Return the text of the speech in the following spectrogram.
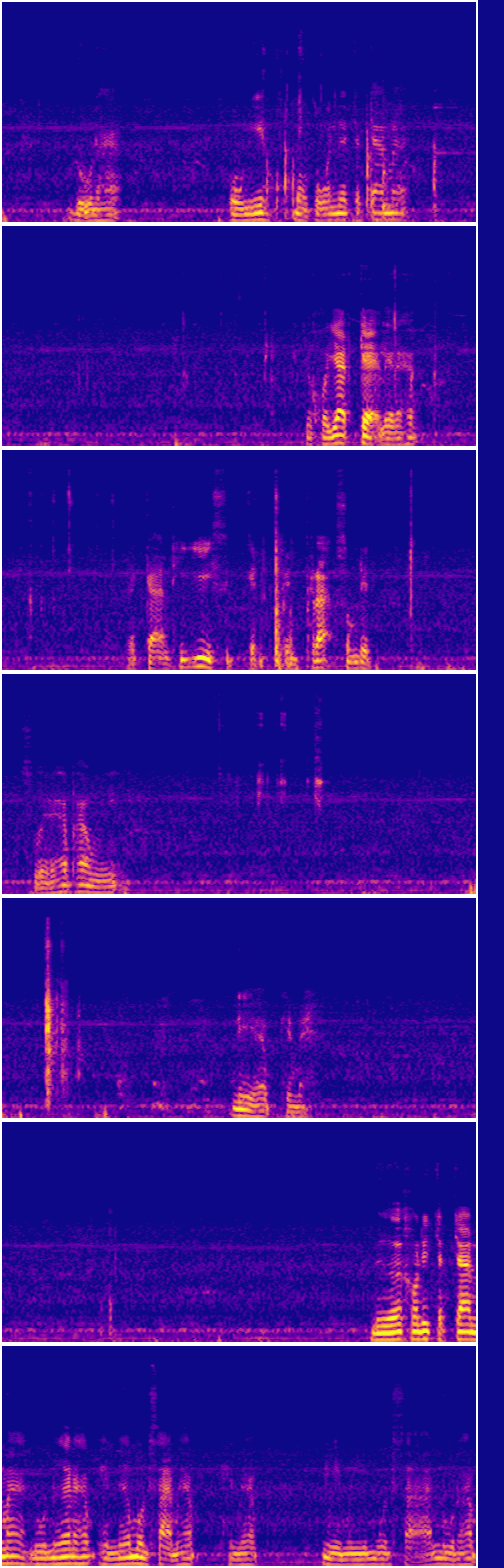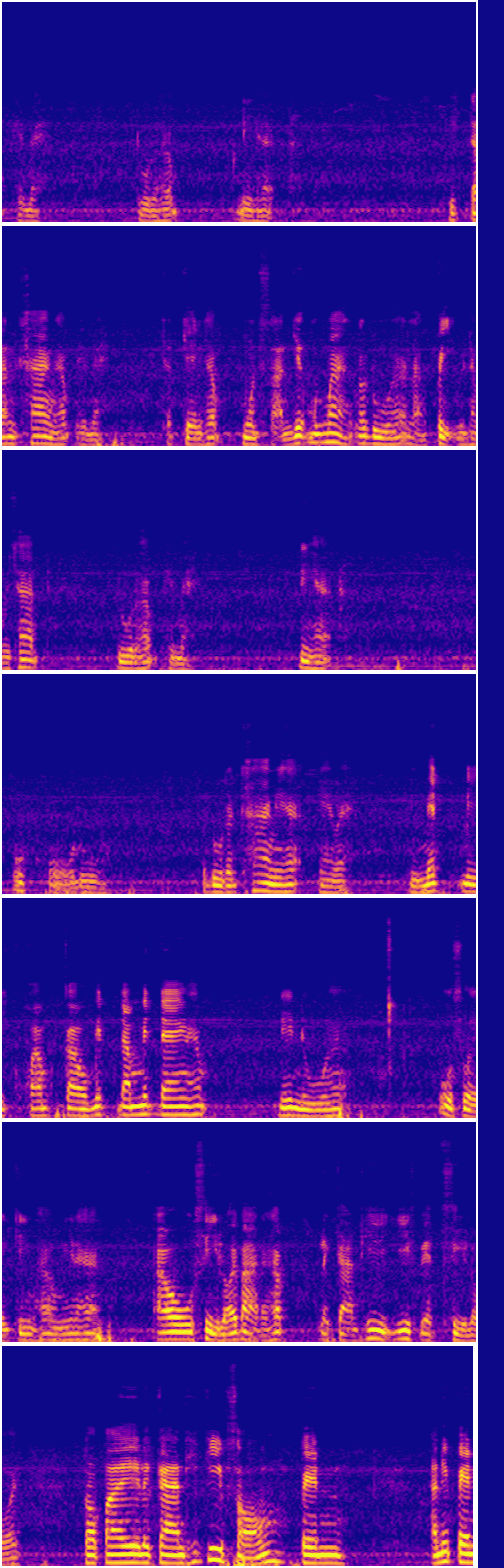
ดูนะฮะองค์นี้บอกตรงว่าเนื้อจัดจ้านมาก เดี๋ยวขออนุญาตแกะเลยนะครับรายการที่ยี่สิบเอ็ดเป็นพระสมเด็จ สวยนะครับภาพนี้ นี่ครับเห็นไหมเนื้อเขาที่จัดจ้านมาก ดูเนื้อนะครับ เห็นเนื้อมวลสารไหมครับ เห็นไหมครับ นี่มีมวลสารดูนะครับ เห็นไหมดูนะครับ นี่ฮะ พลิกด้านข้างนะครับเห็นไหมชัดเจนครับมวลสารเยอะมากๆแล้วดูนะหลังปีเป็นธรรมชาติดูนะครับเห็นไหมนี่ฮะโอ้โหดูแล้วดูด้านข้างนี้ฮะเห็นไหมมีเม็ดมีความเก่าเม็ดดำเม็ดแดงนะครับ นี่ดูฮะโอ้สวยจริงภาพนี้นะฮะเอาสี่ร้อยบาทนะครับรายการที่ยี่สิบเอ็ดสี่ร้อยต่อไปรายการที่ยี่สิบสองเป็น อันนี้เป็น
